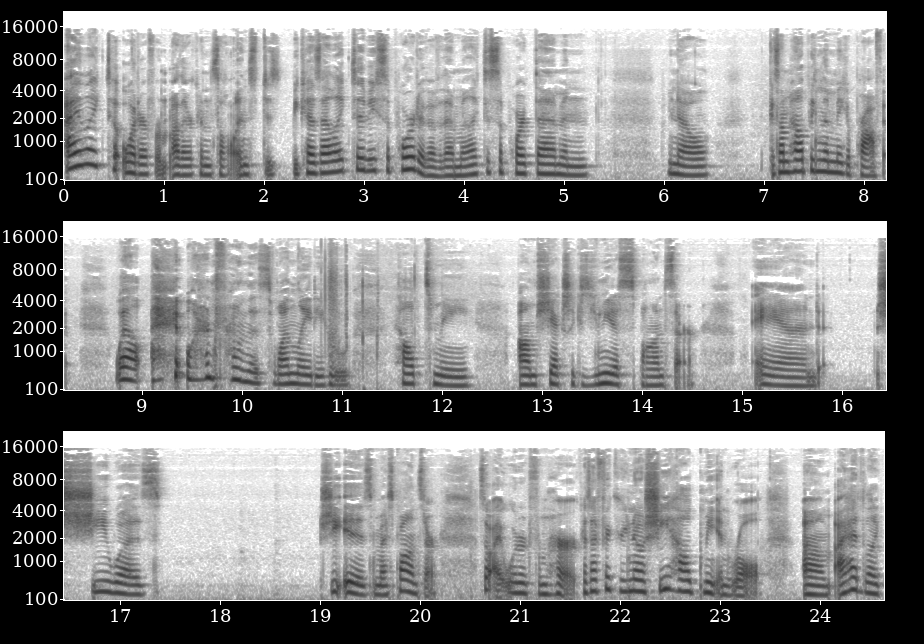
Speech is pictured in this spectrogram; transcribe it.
I like to order from other consultants just because I like to be supportive of them. I like to support them, and you know, because I'm helping them make a profit. Well, I ordered from this one lady who helped me. Um, she actually, because you need a sponsor, and she was she is my sponsor. So I ordered from her because I figured, you know, she helped me enroll. Um, I had like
